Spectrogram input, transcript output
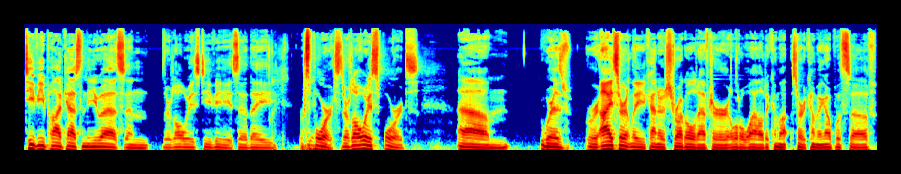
TV podcast in the US and there's always TV. So they, or sports, there's always sports. Um, whereas, where I certainly kind of struggled after a little while to come up, start coming up with stuff.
